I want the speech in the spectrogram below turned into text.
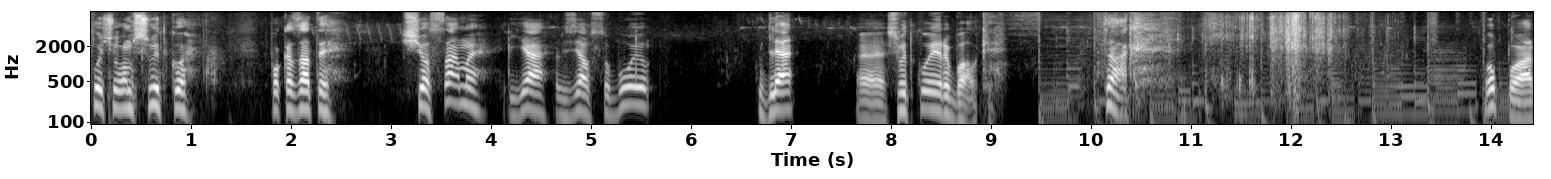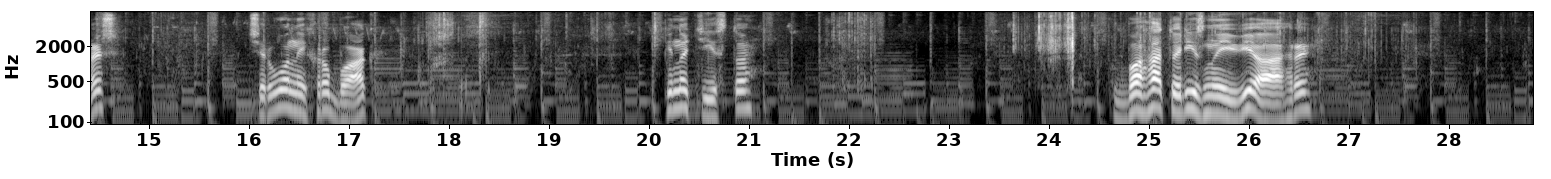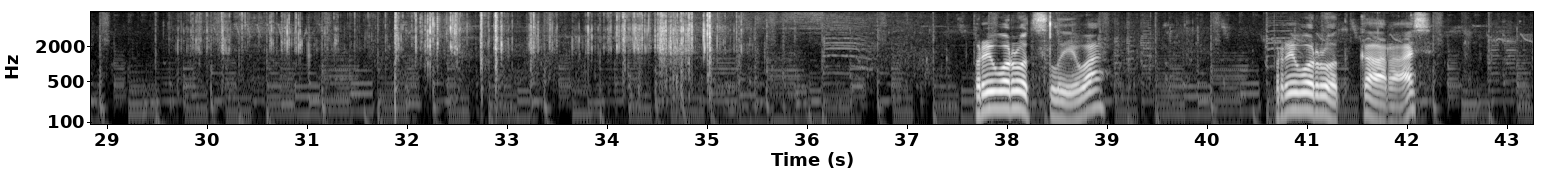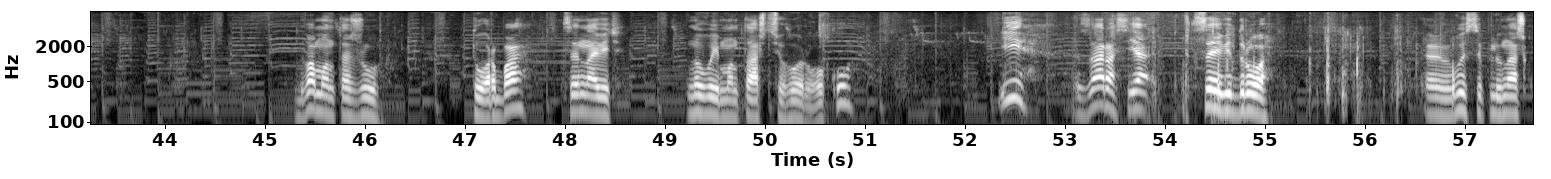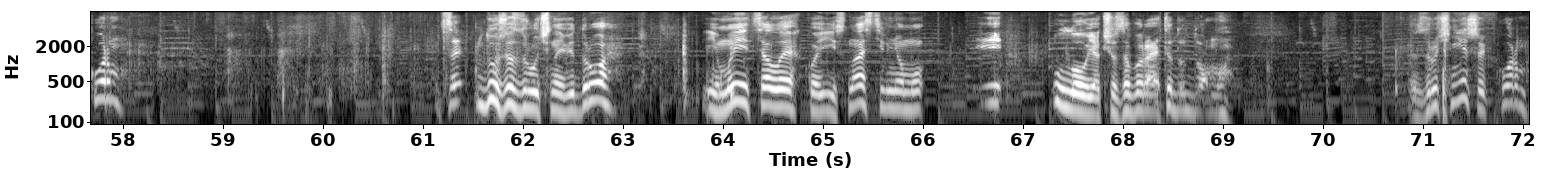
хочу вам швидко показати, що саме я взяв з собою для е, швидкої рибалки. Так. Опариш, червоний хробак, пінотісто, багато різної віагри. Приворот слива, приворот карась. Два монтажу торба. Це навіть новий монтаж цього року. І зараз я в це відро е, висиплю наш корм. Це дуже зручне відро. І миється легко, і снасті в ньому, і улов, якщо забираєте додому. Зручніший корм,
